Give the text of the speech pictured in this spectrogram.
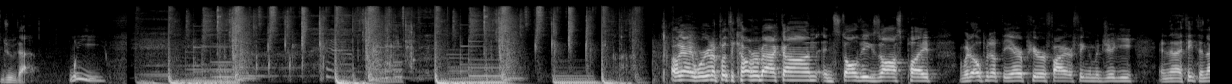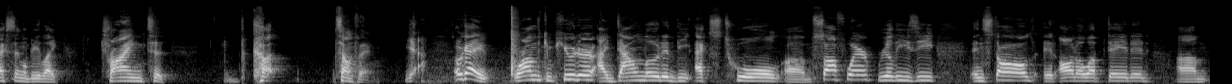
do that. Whee! Okay, we're gonna put the cover back on, install the exhaust pipe. I'm gonna open up the air purifier thingamajiggy, and then I think the next thing will be like trying to cut something. Yeah. Okay, we're on the computer. I downloaded the Xtool um, software, real easy. Installed, it auto updated. Um,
